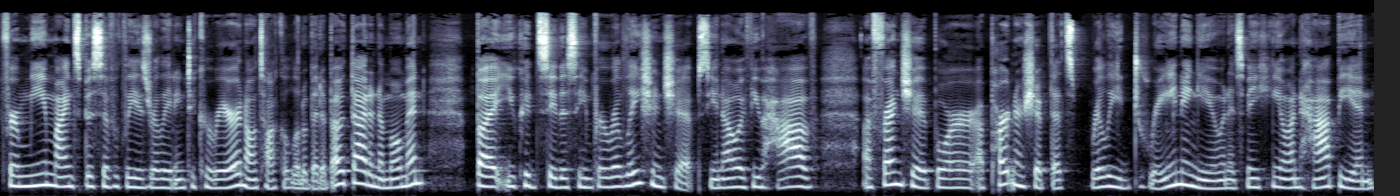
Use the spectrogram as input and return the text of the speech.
For me, mine specifically is relating to career, and I'll talk a little bit about that in a moment. But you could say the same for relationships. You know, if you have a friendship or a partnership that's really draining you and it's making you unhappy, and,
